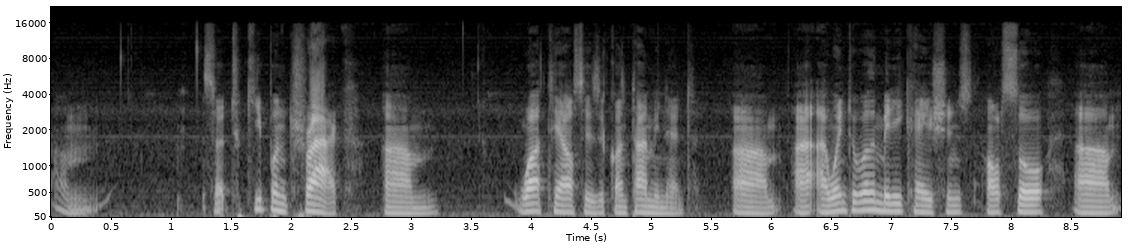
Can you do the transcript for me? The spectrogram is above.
Um, so to keep on track, um, what else is a contaminant? Um, I, I, went over the medications. Also, um,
